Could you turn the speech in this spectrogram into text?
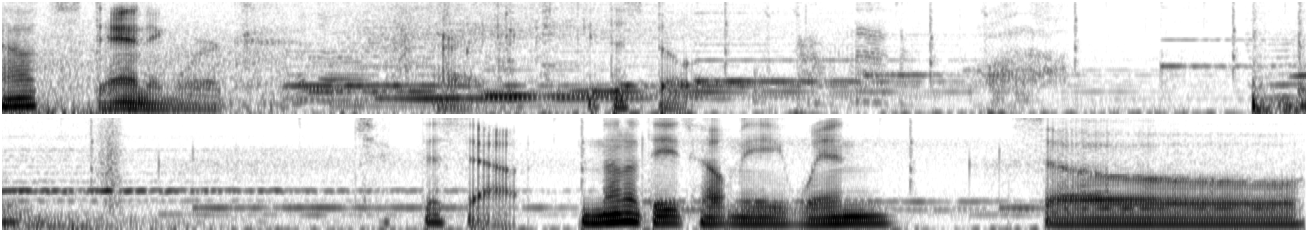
Outstanding work. Alright, get this built. Check this out. None of these help me win, so...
